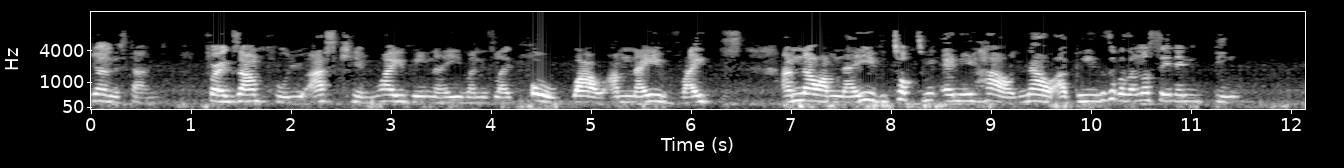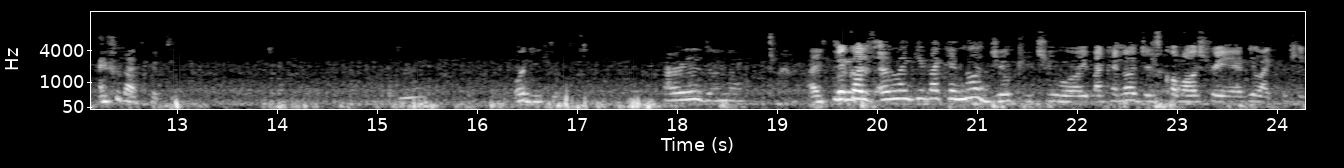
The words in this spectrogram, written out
You understand? For example, you ask him, "Why are you being naive?" and he's like, "Oh, wow, I'm naive, right?" And now I'm naive. He talked to me anyhow. Now I be because I'm not saying anything. I feel that's petty. What do you think? I really don't know. I think Because I'm like, if I cannot joke with you, or if I cannot just come out straight and be like, okay,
